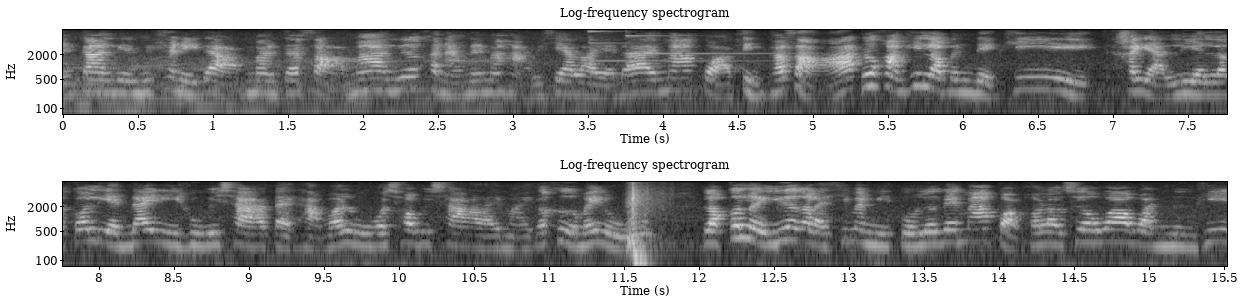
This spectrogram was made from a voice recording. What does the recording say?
นการเรียนวิทย์คณิตอะมันจะสามารถเลือกคณะในมหาวิทยาลัยอะได้มากกว่าศิลปภาษา ด้วยความที่เราเป็นเด็กที่ขยันเรียนแล้วก็เรียนได้ดีทุกวิชา แต่ถามว่ารู้ว่าชอบวิชาอะไรไหมก็คือไม่รู้ เราก็เลยเลือกอะไรที่มันมีตัวเลือกได้มากกว่า เพราะเราเชื่อว่าวันหนึ่งที่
